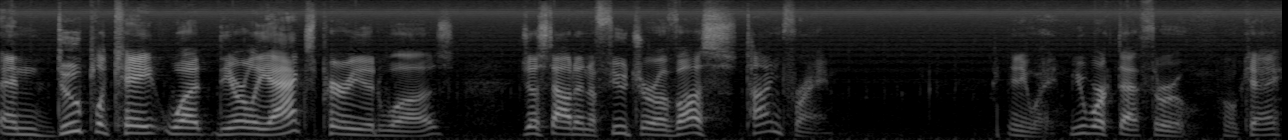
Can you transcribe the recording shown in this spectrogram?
and duplicate what the early Acts period was, just out in a future of us time frame. Anyway, you work that through, okay?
